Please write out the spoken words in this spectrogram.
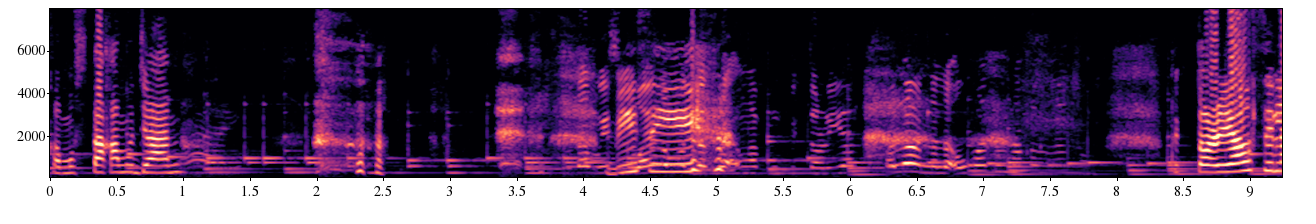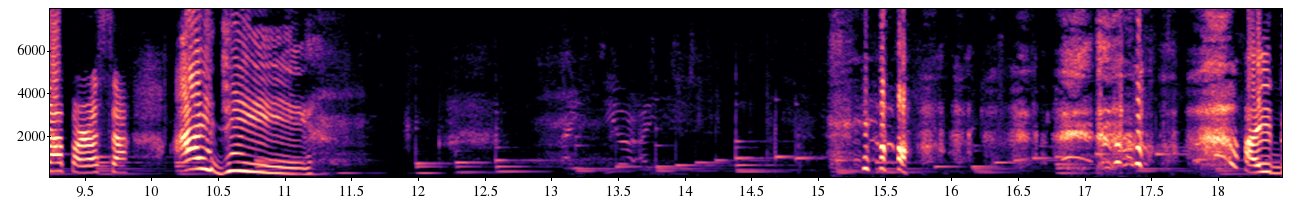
Kamusta ka mo dyan? Busy. Pictorial sila para sa. IG ID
